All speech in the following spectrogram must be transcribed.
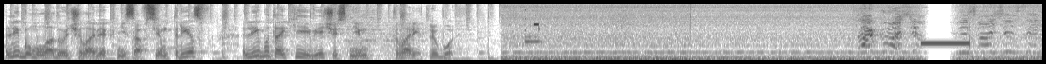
Либо молодой человек не совсем трезв, либо такие вещи с ним творит любовь. Вообще, здесь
